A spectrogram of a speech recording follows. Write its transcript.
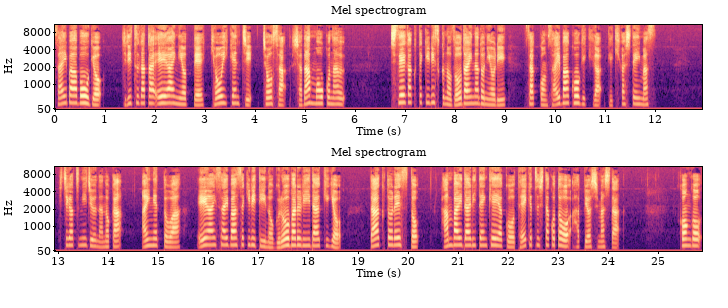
サイバー防御、自律型 AI によって脅威検知、調査、遮断も行う。地政学的リスクの増大などにより、昨今サイバー攻撃が激化しています。7月27日、iNet は AI サイバーセキュリティのグローバルリーダー企業、ダークトレースと販売代理店契約を締結したことを発表しました。今後、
